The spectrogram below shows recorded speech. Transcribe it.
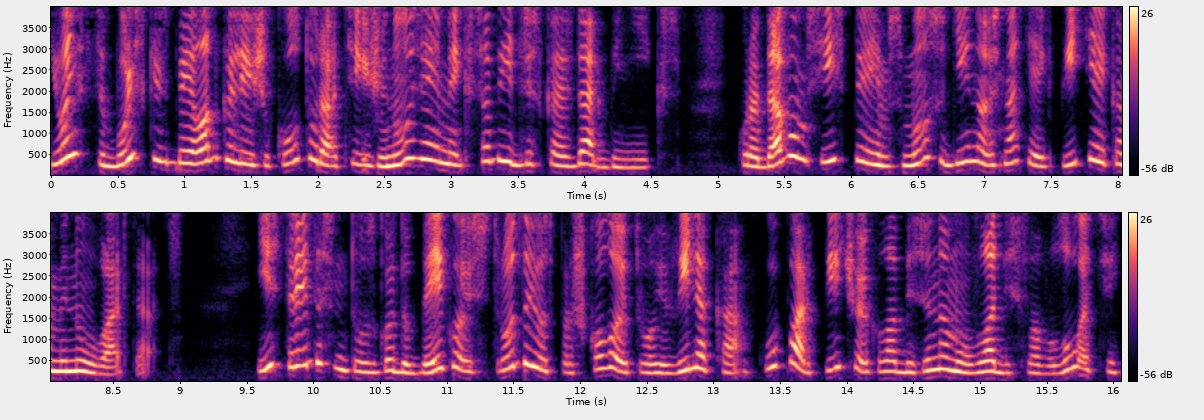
Joņs Cibuļskis bija latgalīšu kultūrā cīži nozīmīgs sabiedriskais darbinīks, kura devums īspējams mūsu dīnos netiek pītiekami novērtēts. Jis 30. gadu beigās strādājot par skolotoju Viļakā kopā ar piečoju labi zināmu Vladislavu Loci,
